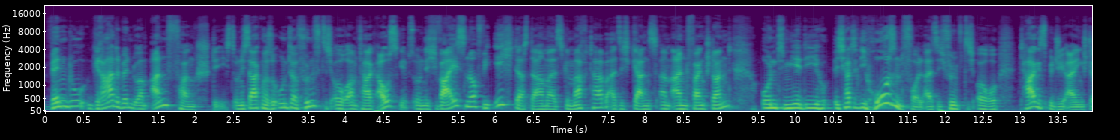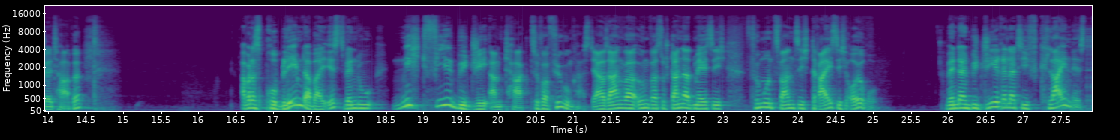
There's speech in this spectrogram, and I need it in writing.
wenn du, gerade wenn du am Anfang stehst und ich sag mal so unter 50 Euro am Tag ausgibst und ich weiß noch, wie ich das damals gemacht habe, als ich ganz am Anfang stand und mir die, ich hatte die Hosen voll, als ich 50 Euro Tagesbudget eingestellt habe, aber das Problem dabei ist, wenn du nicht viel Budget am Tag zur Verfügung hast, ja, sagen wir irgendwas so standardmäßig 25, 30 Euro. Wenn dein Budget relativ klein ist,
